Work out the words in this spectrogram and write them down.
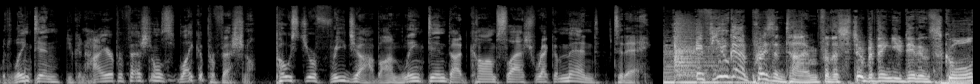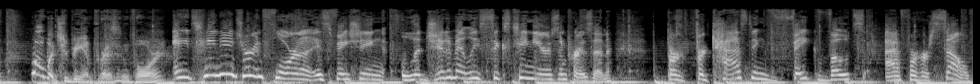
With LinkedIn, you can hire professionals like a professional. Post your free job on linkedin.com slash recommend today. If you got prison time for the stupid thing you did in school, what would you be in prison for? A teenager in Florida is facing legitimately 16 years in prison for, for casting fake votes uh, for herself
